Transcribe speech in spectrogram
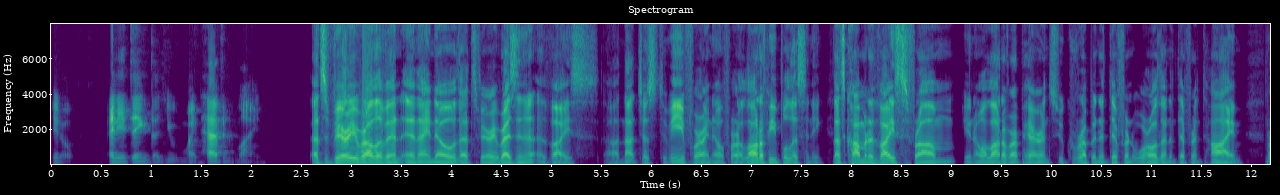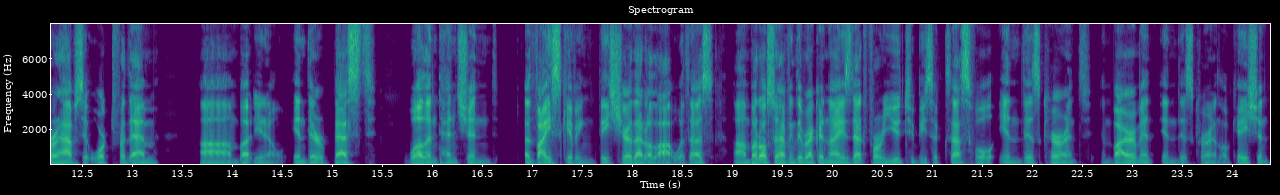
you know, anything that you might have in mind. That's very relevant, and I know that's very resonant advice, uh, not just to me, for I know for a lot of people listening. That's common advice from you know a lot of our parents who grew up in a different world and a different time. Perhaps it worked for them, um, but you know, in their best, well-intentioned advice giving. They share that a lot with us, um, but also having to recognize that for you to be successful in this current environment, in this current location,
